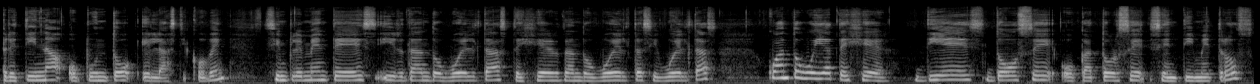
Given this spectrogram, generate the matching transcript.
pretina o punto elástico, ¿ven? Simplemente es ir dando vueltas, tejer dando vueltas y vueltas ¿Cuánto voy a tejer? 10, 12 o 14 centímetros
